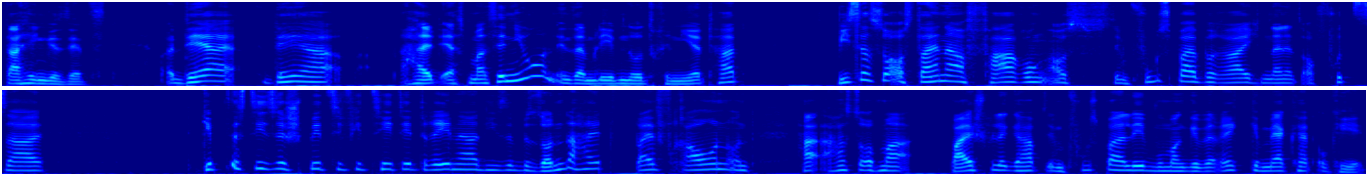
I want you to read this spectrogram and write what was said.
dahingesetzt, der, der halt erstmal Senioren in seinem Leben nur trainiert hat. Wie ist das so aus deiner Erfahrung aus dem Fußballbereich und dann jetzt auch Futsal? Gibt es diese Spezifität der Trainer, diese Besonderheit bei Frauen? Und hast du auch mal Beispiele gehabt im Fußballleben, wo man direkt gemerkt hat, okay,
